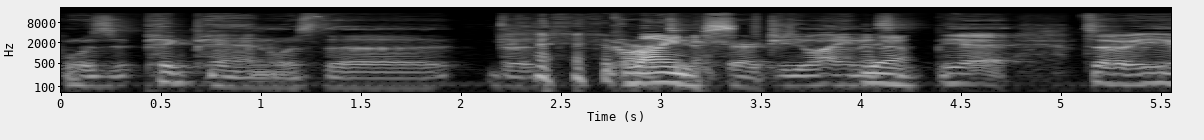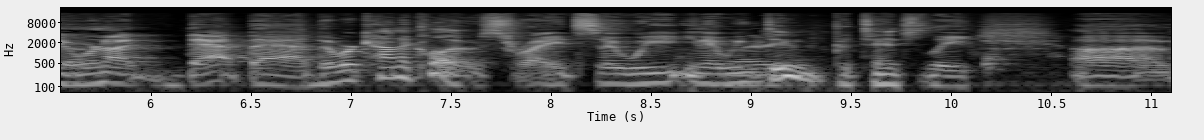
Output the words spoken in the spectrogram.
was it Pigpen was the the cartoon character Linus. Yeah. yeah. So you know we're not that bad, but we're kind of close, right? So we you know we right. do potentially uh,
